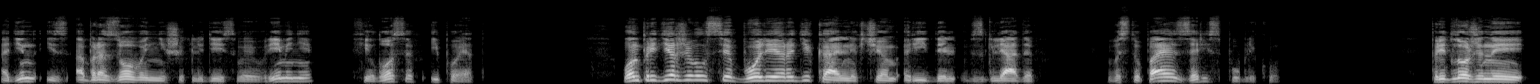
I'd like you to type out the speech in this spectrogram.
один из образованнейших людей своего времени, философ и поэт. Он придерживался более радикальных, чем Ридель, взглядов, выступая за республику. Предложенный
